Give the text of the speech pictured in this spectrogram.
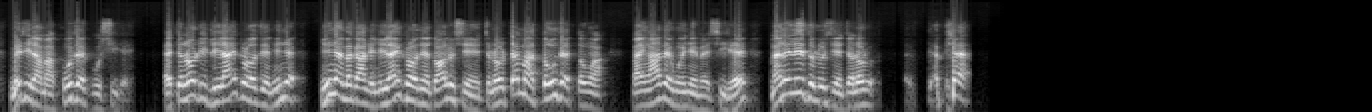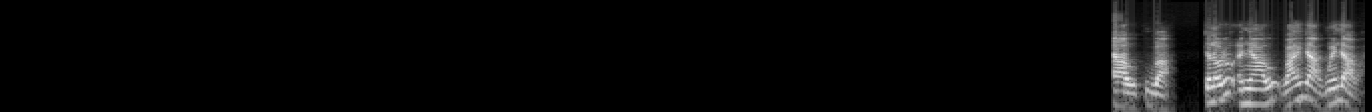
။မိထီလာမှာ69ရှိတယ်။ အဲကျွန်တော်တို့ဒီလေလိုင်း crossing မြင်းနဲ့မြင်းနဲ့ဘက်ကနေလေလိုင်း crossing သွားလို့ရှိရင်ကျွန်တော်တို့တက်မ33ကမိုင်90ဝန်းကျင်ပဲရှိတယ်။မန္တလေးဆိုလို့ရှိရင်ကျွန်တော်တို့အဖြတ်ညာကိုကူပါကျွန်တော်တို့အညာကိုဝိုင်းကြဝင်းကြပါ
